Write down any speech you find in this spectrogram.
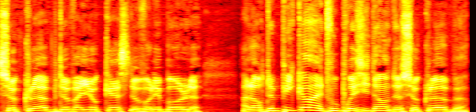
ce club de Vallocès de volleyball. Alors, depuis quand êtes-vous président de ce club?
